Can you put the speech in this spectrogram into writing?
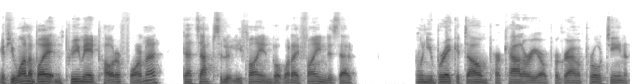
If you want to buy it in pre made powder format, that's absolutely fine. But what I find is that when you break it down per calorie or per gram of protein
